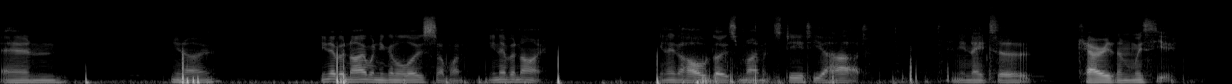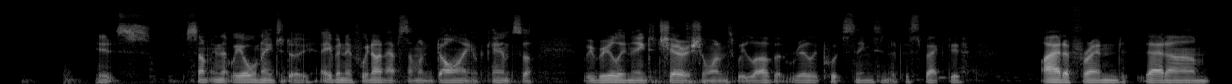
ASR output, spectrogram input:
And, you know, you never know when you're going to lose someone. You never know. You need to hold those moments dear to your heart and you need to carry them with you. It's something that we all need to do, even if we don't have someone dying of cancer. We really need to cherish the ones we love. It really puts things into perspective. I had a friend that, um,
